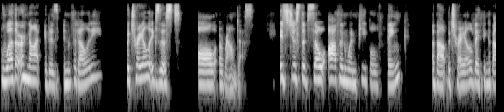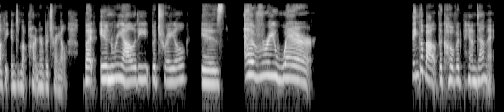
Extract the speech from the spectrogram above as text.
whether or not it is infidelity, betrayal exists all around us. It's just that so often when people think about betrayal, they think about the intimate partner betrayal. But in reality, betrayal is everywhere. Think about the COVID pandemic.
